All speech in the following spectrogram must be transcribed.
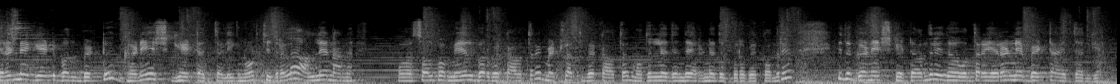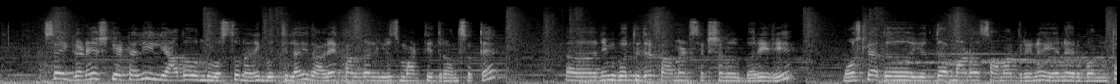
ಎರಡನೇ ಗೇಟ್ ಬಂದ್ಬಿಟ್ಟು ಗಣೇಶ್ ಗೇಟ್ ಅಂತೇಳಿ ಈಗ ನೋಡ್ತಿದ್ರಲ್ಲ, ಅಲ್ಲೇ ನಾನು ಸ್ವಲ್ಪ ಮೇಲ್ ಬರ್ಬೇಕಾಗುತ್ತೆ, ಮೆಟ್ಲು ಹತ್ಬೇಕಾಗುತ್ತೆ, ಮೊದಲನೇದಿಂದ ಎರಡನೇದಕ್ಕೆ ಬರಬೇಕು ಅಂದರೆ ಇದು ಗಣೇಶ್ ಗೇಟ್ ಅಂದರೆ ಇದು ಒಂಥರ ಎರಡನೇ ಬೆಟ್ಟ ಇದ್ದಂಗೆ. ಸೊ ಈ ಗಣೇಶ್ ಗೇಟಲ್ಲಿ ಇಲ್ಲಿ ಯಾವುದೋ ಒಂದು ವಸ್ತು ನನಗೆ ಗೊತ್ತಿಲ್ಲ, ಇದು ಹಳೆ ಕಾಲದಲ್ಲಿ ಯೂಸ್ ಮಾಡ್ತಿದ್ರು ಅನ್ಸುತ್ತೆ. ನಿಮ್ಗೆ ಗೊತ್ತಿದ್ರೆ ಕಾಮೆಂಟ್ ಸೆಕ್ಷನಲ್ಲಿ ಬರೀರಿ. ಮೋಸ್ಟ್ಲಿ ಅದು ಯುದ್ಧ ಮಾಡೋ ಸಾಮಗ್ರಿನೂ ಏನೋ ಇರ್ಬೋದು ಅಂತ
